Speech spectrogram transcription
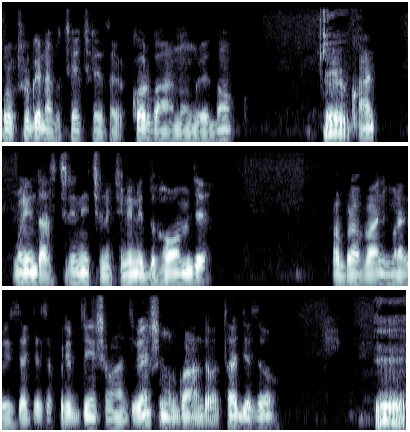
urupfu rwe narutekerezaga ko rwantunguye kandi muri indasitiri ni ikintu kinini duhombye Buravani murabizi yageze kuri byinshi abahanzi benshi mu Rwanda batagezeho Eh.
